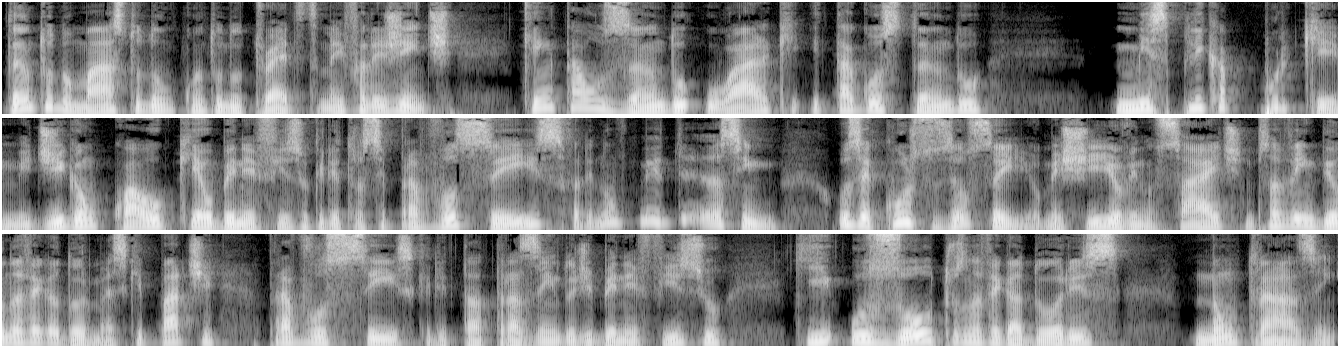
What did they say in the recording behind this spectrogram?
tanto no Mastodon quanto no Threads também, falei, gente, quem está usando o Arc e está gostando, me explica por quê. Me digam qual que é o benefício que ele trouxe para vocês. Falei, não, assim, os recursos eu sei, eu mexi, eu vi no site, não precisa vender o navegador, mas que parte para vocês que ele está trazendo de benefício que os outros navegadores não trazem.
